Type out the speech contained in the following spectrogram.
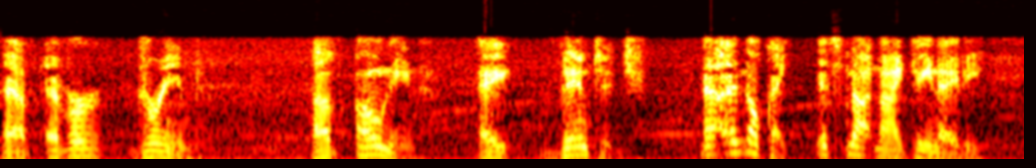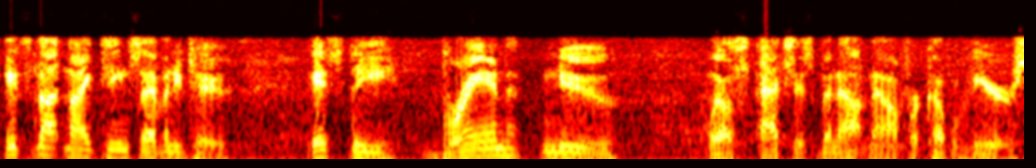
have ever dreamed of owning a vintage, now, okay, it's not 1980, it's not 1972, it's the brand new, well, actually, it's been out now for a couple of years,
